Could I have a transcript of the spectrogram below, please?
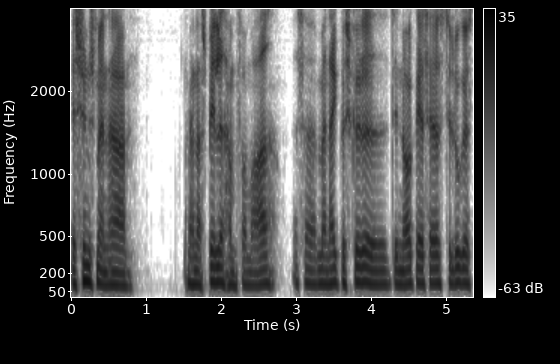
Jeg synes, man har, man har spillet ham for meget. Altså, man har ikke beskyttet det nok. Jeg sagde også til Lukas,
